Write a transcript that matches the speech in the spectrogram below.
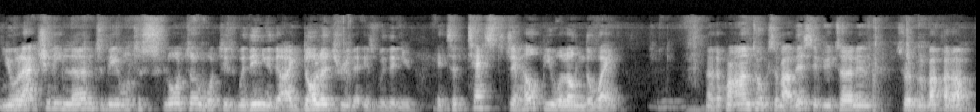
you will actually learn to be able to slaughter what is within you, the idolatry that is within you. It's a test to help you along the way. Now, the Quran talks about this. If you turn in Surah Al Baqarah,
